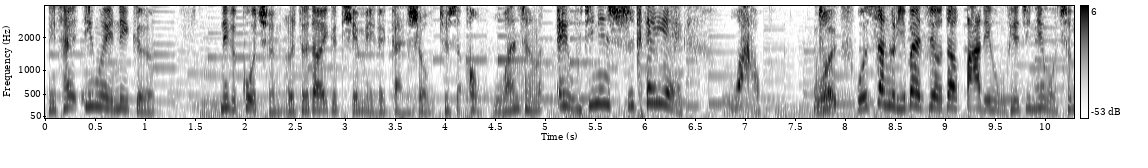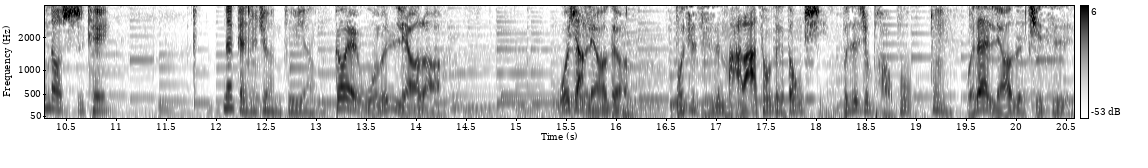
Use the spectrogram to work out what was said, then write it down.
你才因为那个那个过程而得到一个甜美的感受，就是哦，我完成了，哎，我今天十 K 耶，哇哦！我我上个礼拜只有到八点五 K，今天我撑到十 K，那感觉就很不一样。各位，我们聊了，我想聊的不是只是马拉松这个东西，不是就跑步，嗯，我在聊的其实。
